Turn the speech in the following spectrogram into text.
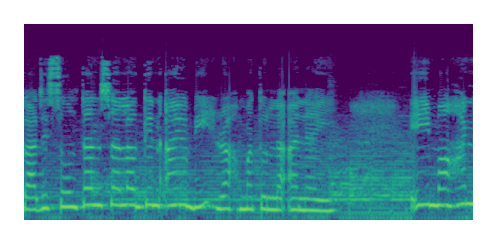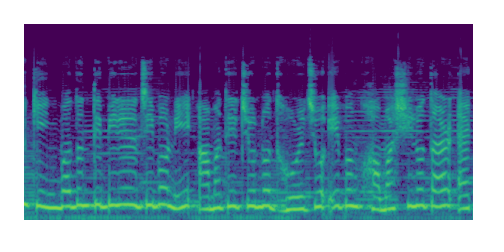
গাজী সুলতান সালাউদ্দিন আয়বি রহমতুল্লাহ আলাই এই মহান কিংবদন্তি বীরের জীবনী আমাদের জন্য ধৈর্য এবং ক্ষমাশীলতার এক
